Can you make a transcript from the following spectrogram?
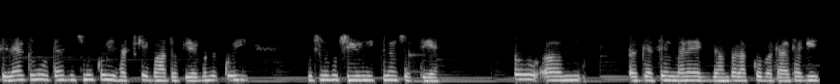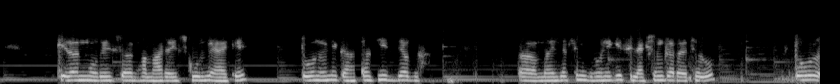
सिलेक्ट वो होता है जिसमें कोई हट के बात होती है मतलब कोई उसमें कुछ यूनिकनेस होती है। तो अम, जैसे मैंने एग्ज़ाम्पल आपको बताया था कि किरण मोरे सर हमारे स्कूल में आए थे तो उन्होंने कहा था कि जब महेंद्र सिंह धोनी की सिलेक्शन कर रहे थे वो तो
